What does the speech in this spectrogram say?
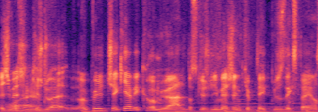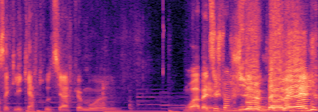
J'imagine Ouais. que je dois un peu checker avec Romuald parce que je l'imagine qu'il a peut-être plus d'expérience avec les cartes routières que moi. là. Ouais, ben, tu sais, je pense que je donne un coup de main, bonhomme.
